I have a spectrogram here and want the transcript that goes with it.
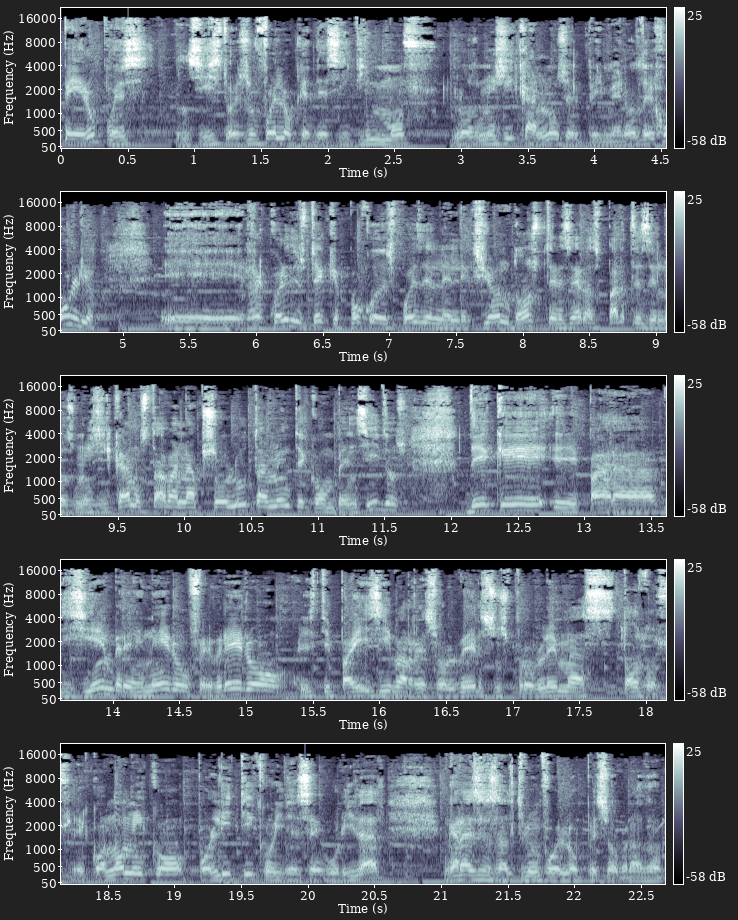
pero pues, insisto, eso fue lo que decidimos los mexicanos el primero de julio. Eh, recuerde usted que poco después de la elección, dos terceras partes de los mexicanos estaban absolutamente convencidos de que eh, para diciembre, enero, febrero, este país iba a resolver sus problemas todos, económico, político y de seguridad gracias al triunfo de López Obrador.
